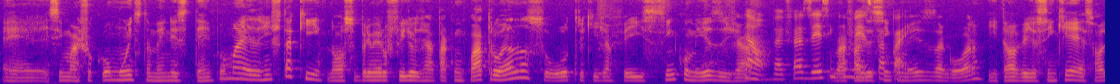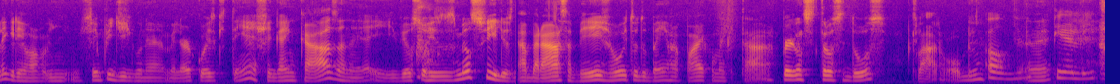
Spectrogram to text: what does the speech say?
É, se machucou muito também nesse tempo, mas a gente tá aqui. Nosso primeiro filho já tá com 4 anos, o outro aqui já fez 5 meses já. Não, vai fazer cinco Vai fazer meses, cinco papai. meses agora. Então eu vejo assim que é só alegria. Eu sempre digo, né? A melhor coisa que tem é chegar em casa, né? E ver o sorriso dos meus filhos. Abraça, beijo, oi, tudo bem, papai? Como é que tá? Pergunta se trouxe doce. Claro, óbvio. Óbvio, né? pirulito.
